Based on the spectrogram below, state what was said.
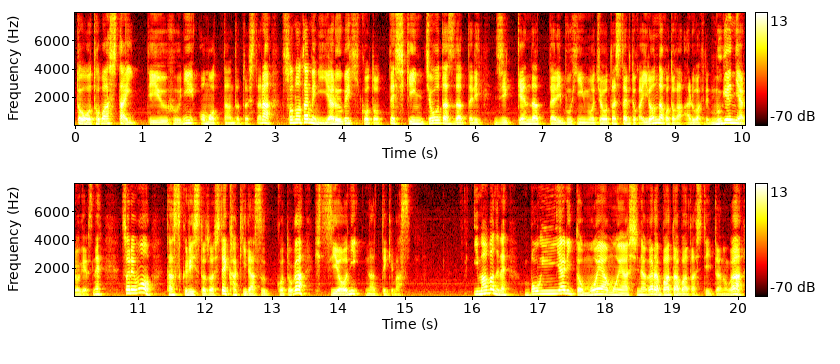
トを飛ばしたいっていうふうに思ったんだとしたらそのためにやるべきことって資金調達だったり実験だったり部品を調達したりとかいろんなことがあるわけで無限にあるわけですね。それもタスクリストとして書き出すことが必要になってきます。今までねぼんやりとモヤモヤしながらバタバタしていたのが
